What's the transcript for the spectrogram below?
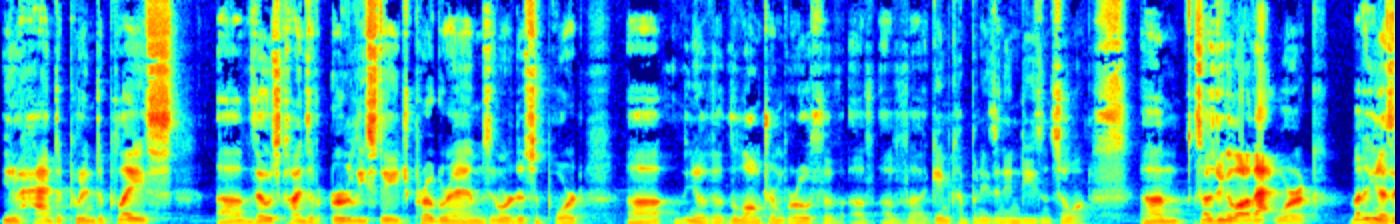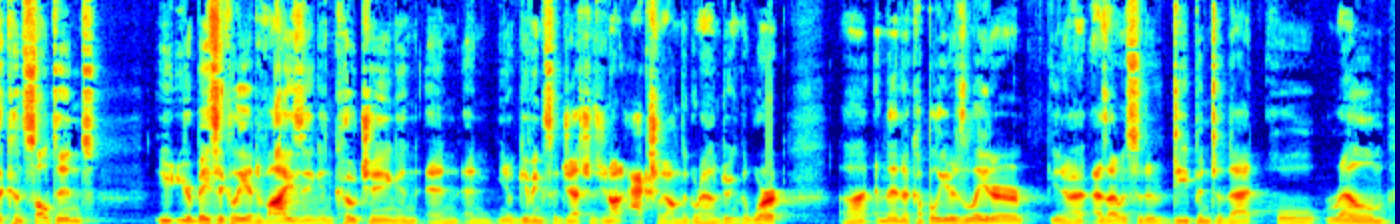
you know had to put into place uh, those kinds of early stage programs in order to support uh, you know the, the long term growth of, of, of uh, game companies and indies and so on. Um, so I was doing a lot of that work, but you know as a consultant, you, are basically advising and coaching and and and you know giving suggestions. You're not actually on the ground doing the work. Uh, and then a couple years later, you know, as I was sort of deep into that whole realm,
